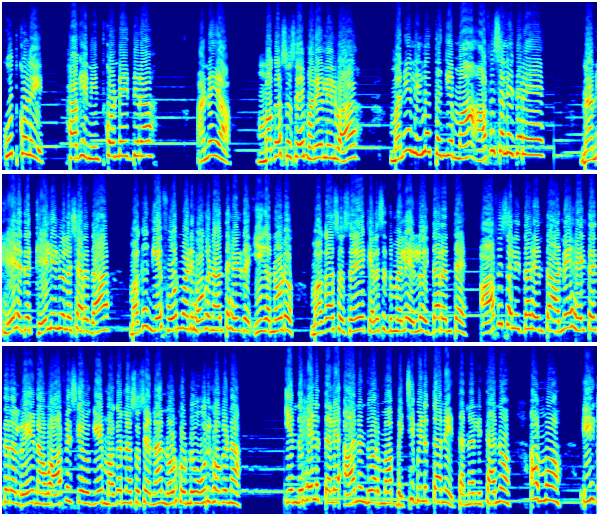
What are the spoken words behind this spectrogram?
ಕೂತ್ಕೊಳ್ಳಿ. ಹಾಗೆ ನಿಂತ್ಕೊಂಡೇ ಇದ್ದೀರಾ? ಅಣ್ಣಯ್ಯ, ಮಗ ಸೊಸೆ ಮನೆಯಲ್ಲಿಲ್ವಾ? ಮನೆಯಲ್ಲಿ ಇಲ್ಲ ತಂಗಿಯಮ್ಮ ಆಫೀಸಲ್ಲಿ ಇದ್ದಾರೆ. ನಾನ್ ಹೇಳಿದ್ರೆ ಕೇಳಿಲ್ವಲ್ಲ ಶಾರದಾ? ಮಗಂಗೆ ಫೋನ್ ಮಾಡಿ ಹೋಗೋಣ ಅಂತ ಹೇಳ್ದೆ. ಈಗ ನೋಡು, ಮಗ, ಸೊಸೆ ಕೆಲಸದ ಮೇಲೆ ಎಲ್ಲೋ ಇದ್ದಾರಂತೆ. ಆಫೀಸಲ್ಲಿ ಇದ್ದಾರೆ ಅಂತ ಅಣ್ಣೆ ಹೇಳ್ತಾ ಇದ್ದಾರಲ್ರಿ. ನಾವು ಆಫೀಸ್ಗೆ ಹೋಗಿ ಮಗನ ಸೊಸೆನ ನೋಡ್ಕೊಂಡು ಊರಿಗೆ ಹೋಗೋಣ. ಎಂದು ಹೇಳುತ್ತಲೇ ಆನಂದ್ ವರ್ಮ ಬೆಚ್ಚಿ ಬೀಳುತ್ತಾನೆ. ತನ್ನಲ್ಲಿ ತಾನು, ಅಮ್ಮ, ಈಗ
